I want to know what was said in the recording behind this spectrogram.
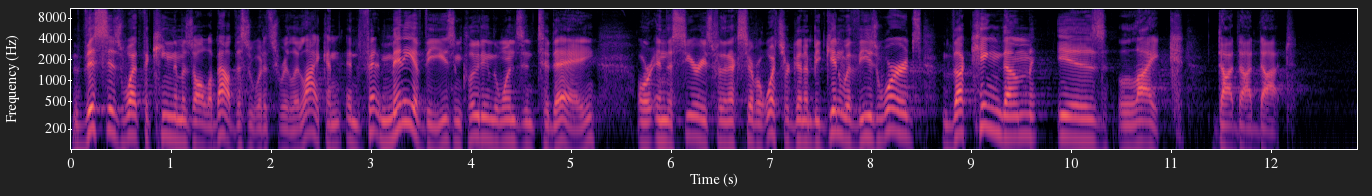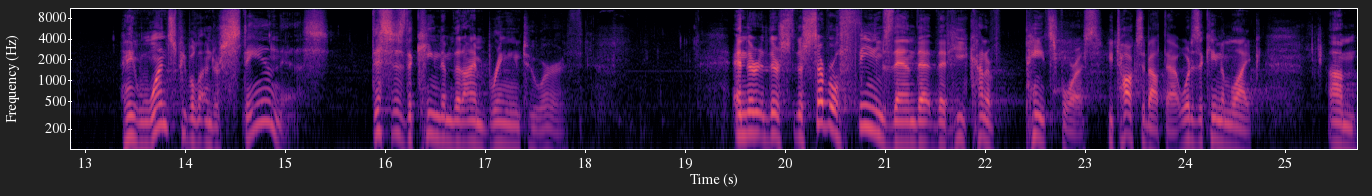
this is what the kingdom is all about, this is what it's really like. And, and many of these, including the ones in today or in the series for the next several weeks, are going to begin with these words The kingdom is like, dot, dot, dot. And he wants people to understand this. This is the kingdom that I'm bringing to earth. And there, there's, there's several themes then that, that he kind of paints for us. He talks about that. What is the kingdom like? Um,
